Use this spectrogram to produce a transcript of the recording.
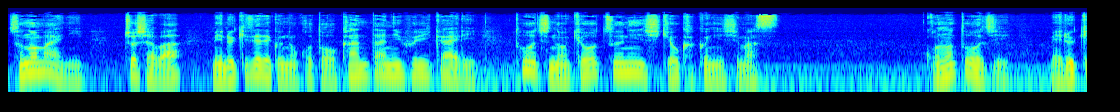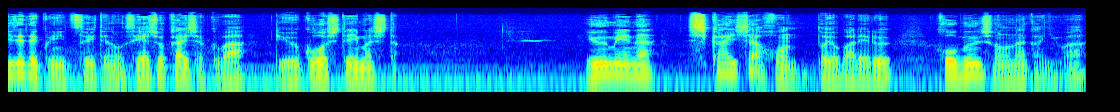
その前に著者はメルキゼデクのことを簡単に振り返り当時の共通認識を確認します。この当時メルキゼデクについての聖書解釈は流行していました。有名な司会者本と呼ばれる法文書の中には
